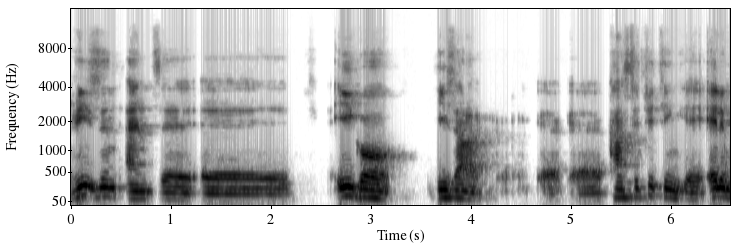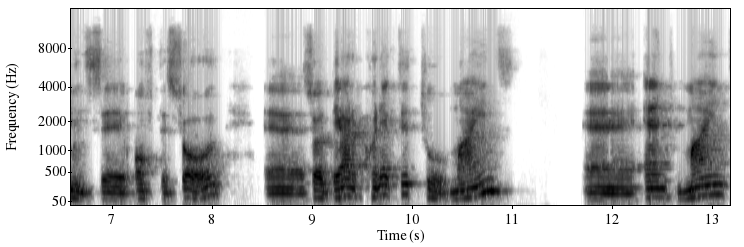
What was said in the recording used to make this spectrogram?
reason and ego, these are constituting elements of the soul. so they are connected to mind and mind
